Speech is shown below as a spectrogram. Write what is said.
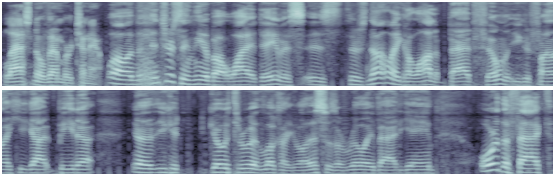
last November to now. Well, and the interesting thing about Wyatt Davis is there's not like a lot of bad film that you could find. Like he got beat up. You know, you could go through it and look like, well, this was a really bad game, or the fact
